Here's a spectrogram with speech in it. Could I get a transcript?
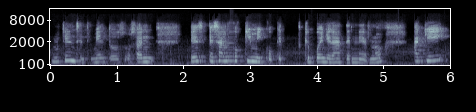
No tienen sentimientos, o sea, es, es algo químico que, que, pueden llegar a tener, ¿no? Aquí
